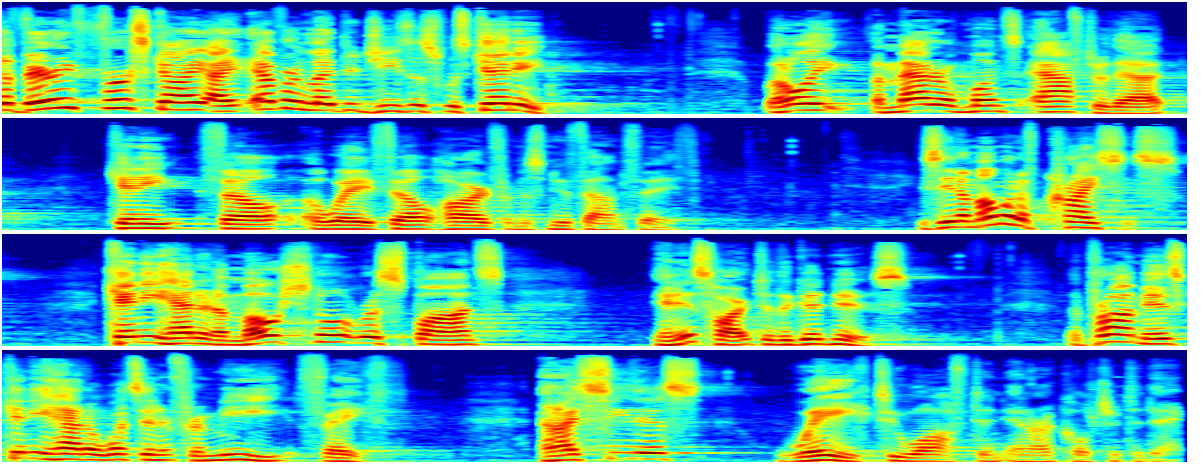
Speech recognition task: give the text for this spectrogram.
The very first guy I ever led to Jesus was Kenny. But only a matter of months after that, Kenny fell away, fell hard from his newfound faith. You see, in a moment of crisis, Kenny had an emotional response in his heart to the good news. The problem is, Kenny had a what's in it for me faith. And I see this way too often in our culture today.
